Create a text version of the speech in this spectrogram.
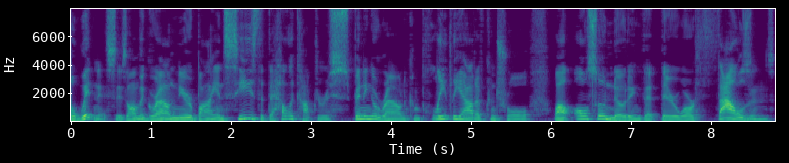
A witness is on the ground nearby and sees that the helicopter is spinning around completely out of control while also noting that there were thousands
